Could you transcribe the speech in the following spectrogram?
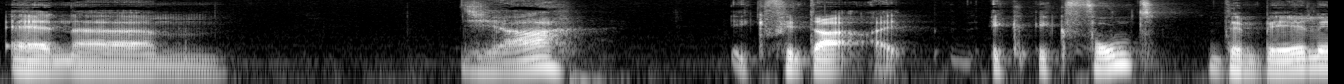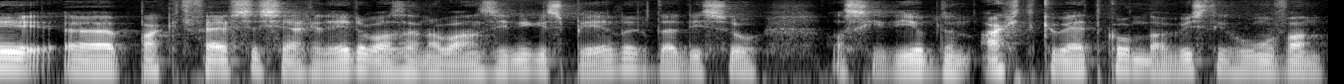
En um, ja, ik vind dat... Ik, ik vond Dembele, uh, pakt vijf, zes jaar geleden, was dat een waanzinnige speler. Dat is zo, als je die op de acht kwijt kon, dan wist je gewoon van,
